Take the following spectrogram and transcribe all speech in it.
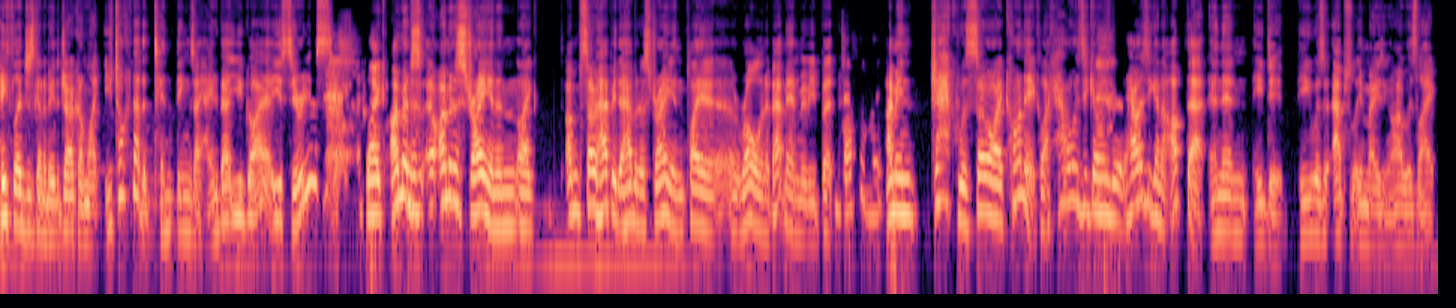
Heath Ledger's going to be the Joker. I'm like, you talking about the 10 things I hate about you, guy? Are you serious? like, I'm an, I'm an Australian and like, I'm so happy to have an Australian play a, a role in a Batman movie. But Definitely. I mean, Jack was so iconic. Like, how is he going to, how is he going to up that? And then he did. He was absolutely amazing. I was like,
